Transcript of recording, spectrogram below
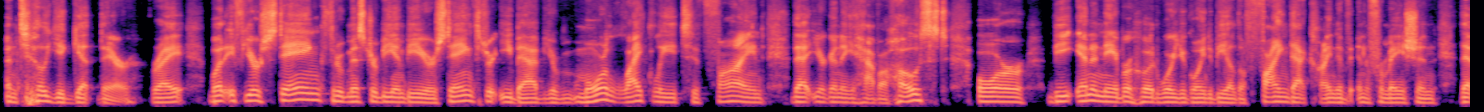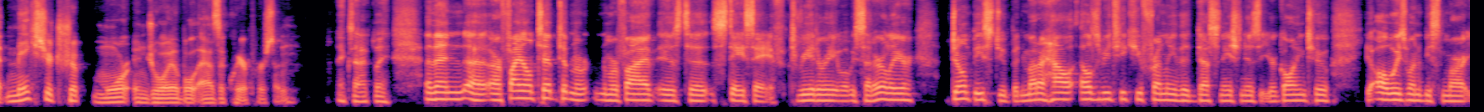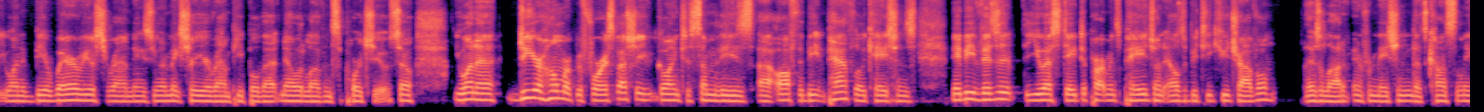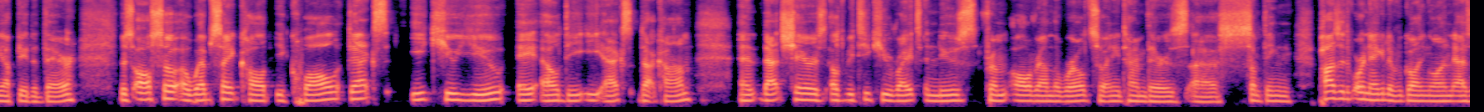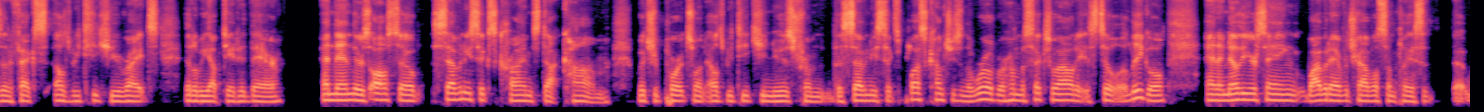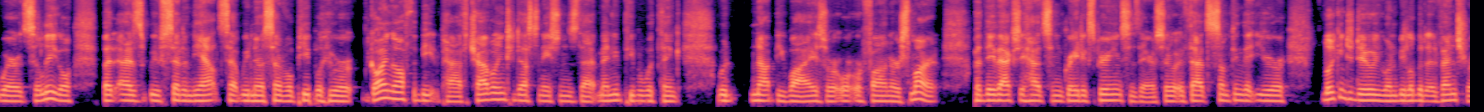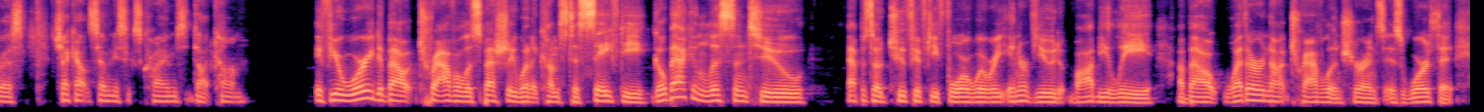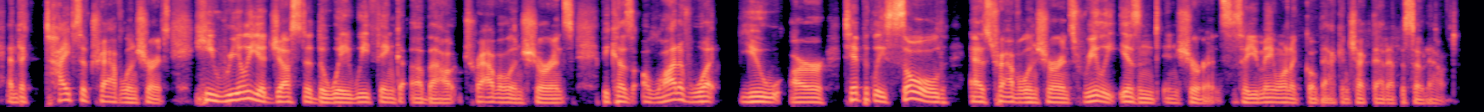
until you get there right but if you're staying through mr b&b or staying through ebab you're more likely to find that you're going to have a host or be in a neighborhood where you're going to be able to find that kind of information that makes your trip more enjoyable as a queer person Exactly. And then uh, our final tip, tip number, number five, is to stay safe. To reiterate what we said earlier, don't be stupid. No matter how LGBTQ friendly the destination is that you're going to, you always want to be smart. You want to be aware of your surroundings. You want to make sure you're around people that know, love, and support you. So you want to do your homework before, especially going to some of these uh, off the beaten path locations. Maybe visit the U.S. State Department's page on LGBTQ travel. There's a lot of information that's constantly updated there. There's also a website called Equaldex, E-Q-U-A-L-D-E-X dot com. And that shares LGBTQ rights and news from all around the world. So anytime there's uh, something positive or negative going on as it affects LGBTQ rights, it'll be updated there. And then there's also 76crimes.com, which reports on LGBTQ news from the 76 plus countries in the world where homosexuality is still illegal. And I know that you're saying, why would I ever travel someplace where it's illegal? But as we've said in the outset, we know several people who are going off the beaten path, traveling to destinations that many people would think would not be wise or, or, or fun or smart, but they've actually had some great experiences there. So if that's something that you're looking to do, you want to be a little bit adventurous, check out 76crimes.com if you're worried about travel, especially when it comes to safety, go back and listen to episode 254 where we interviewed Bobby Lee about whether or not travel insurance is worth it and the types of travel insurance. He really adjusted the way we think about travel insurance because a lot of what you are typically sold as travel insurance really isn't insurance. So you may want to go back and check that episode out.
